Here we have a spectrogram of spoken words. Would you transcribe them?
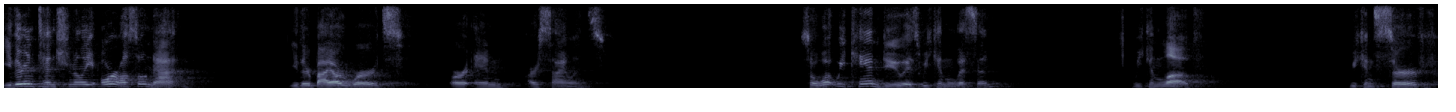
either intentionally or also not, either by our words or in our silence. So, what we can do is we can listen, we can love, we can serve,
